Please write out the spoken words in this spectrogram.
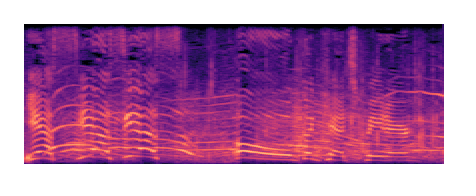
Yes, yes, yes! Oh, good catch, Peter.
